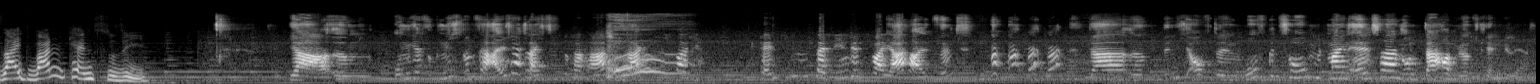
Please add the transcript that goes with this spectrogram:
seit wann kennst du sie? Ja, ähm, um jetzt nicht unser Alter gleich zu verraten, sage ich mal, wir kennen seitdem wir zwei Jahre alt sind. da ähm, bin ich auf den Hof gezogen mit meinen Eltern und da haben wir uns kennengelernt.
